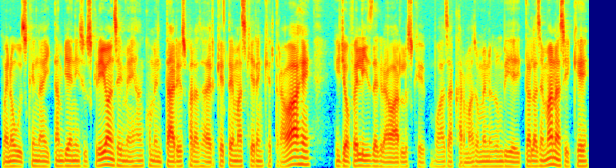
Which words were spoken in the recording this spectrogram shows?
bueno, busquen ahí también y suscríbanse y me dejan comentarios para saber qué temas quieren que trabaje y yo feliz de grabarlos que voy a sacar más o menos un videito a la semana, así que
